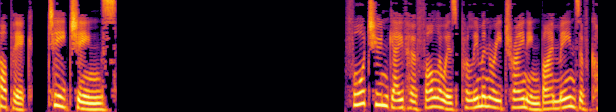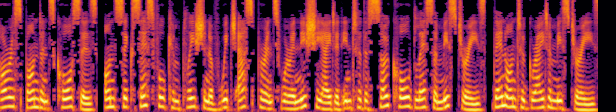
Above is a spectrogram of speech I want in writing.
Topic: Teachings. Fortune gave her followers preliminary training by means of correspondence courses, on successful completion of which aspirants were initiated into the so-called lesser mysteries, then on to greater mysteries.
